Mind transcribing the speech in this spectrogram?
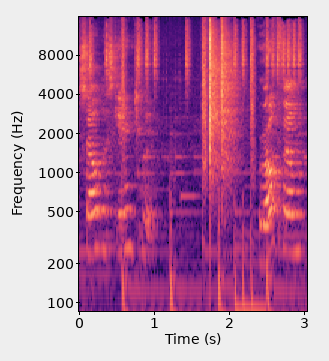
So let's get into it. Roll film.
